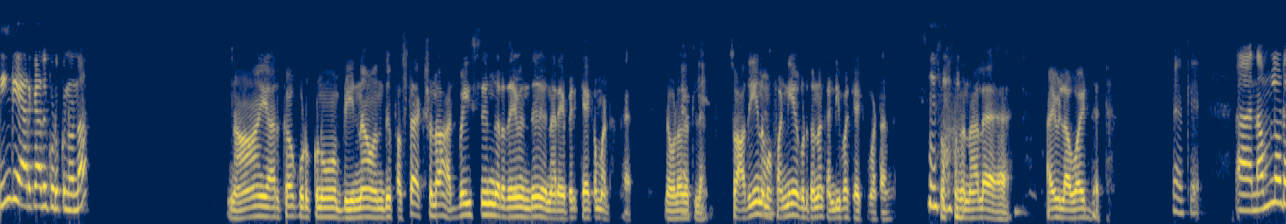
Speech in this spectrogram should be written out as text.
நீங்க யாருக்காவது கொடுக்கணும்னா? நான் யாருக்கா கொடுக்கணும் அப்படின்னா வந்து ஃபர்ஸ்ட் ஆக்சுவலாக அட்வைஸுங்கிறதே வந்து நிறைய பேர் கேட்க மாட்டாங்க. இந்த உலகத்துல. ஸோ அதையும் நம்ம ஃபன்னியாக கொடுத்தோம்னா கண்டிப்பா கேட்க மாட்டாங்க. அதனால I will avoid that okay நம்மளோட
